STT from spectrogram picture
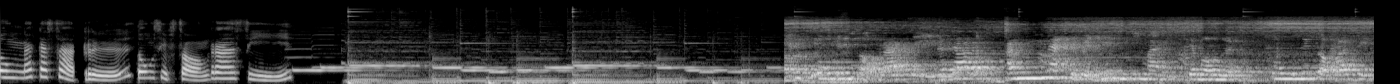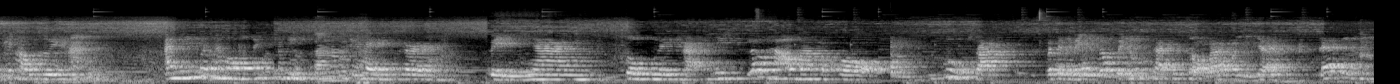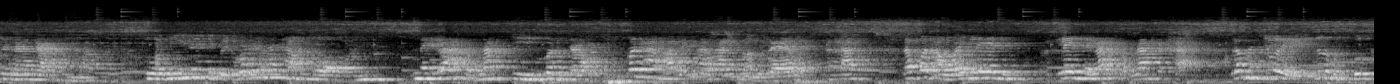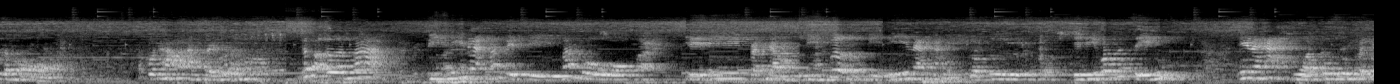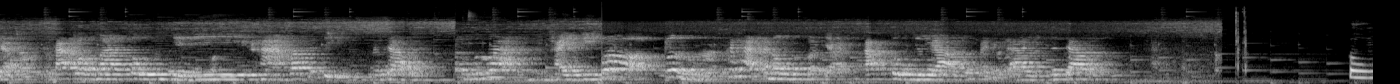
ตุงนักกษัตริย์ หรือตุง 12 ราศีตุงที่สองราศีนะเจ้า อันนี้น่าจะเป็นที่มีใหม่จะมองเหมือนตุงที่สองราศีที่เราเคยหัน อันนี้ก็มองให้ผิดตามแทนกันเป็นงานทรงเลยค่ะนี่เล่าหาเอามาประกอบลูกซักมันจะเป็นต้องเป็นลูกซักที่สองราศีใหญ่และเป็นจินตนาการค่ะ ส่วนนี้เนี่ยจะเป็นวัฒนธรรมของในราชสำนักจีนเบิ้ลเจ้าก็ทำมาเป็นภาษาอยู่แล้วนะคะ แล้วก็เอาไว้เล่นเล่นในราชสำนักอะค่ะแล้วมันช่วยเรื่องฝึกสมองคนทำอันไซเมอร์แล้วก็เอิญว่าปีนี้เนี่ยมันเป็นปีมะโรงเจดีประจำปีเฟื่องปีนี้นะคะก็คือเจดีวัดพระสิงห์นี่นะฮะหัวตูนประจำตัดออกมาตรงเจดีหาวัดพระสิงห์ พระเจ้าสมมติว่าใครดีก็เพิ่งขนาดขนมก็จะตัดตรงยาวๆขึ้นไปได้นะเจ้าตุง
